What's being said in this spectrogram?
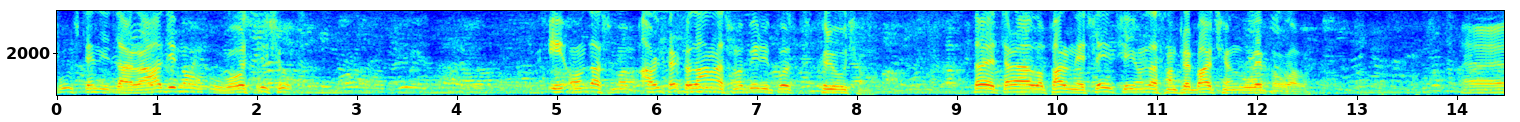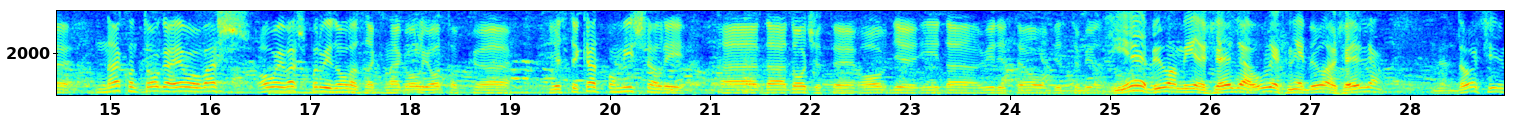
pušteni da radimo u Gospiću i onda smo, ali preko dana smo bili pod ključom. To je trajalo par mjeseci i onda sam prebačen u Lepoglavu. E, nakon toga, evo, vaš, ovo je vaš prvi dolazak na Goli otok. E, jeste kad pomišljali e, da dođete ovdje i da vidite ovo gdje ste bili? Je, bila mi je želja, uvijek mi je bila želja doći,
